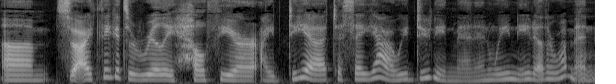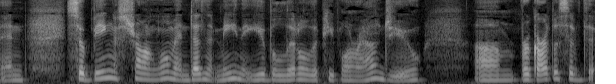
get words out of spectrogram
Um, so I think it's a really healthier idea to say, yeah, we do need men and we need other women. And so being a strong woman doesn't mean that you belittle the people around you um, regardless of the,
